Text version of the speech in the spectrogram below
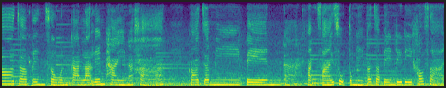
ก็จะเป็นโซนการละเล่นไทยนะคะ ก็จะมีเป็นฝั่งซ้ายสุดตรงนี้ก็จะเป็นดีดีข้าวสาร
